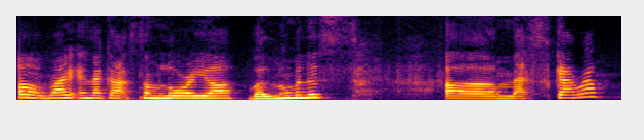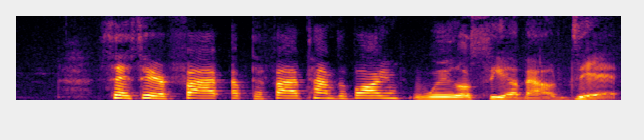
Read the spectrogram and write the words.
all right and i got some l'oreal voluminous uh, mascara. Says here five up to five times the volume. We'll see about that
